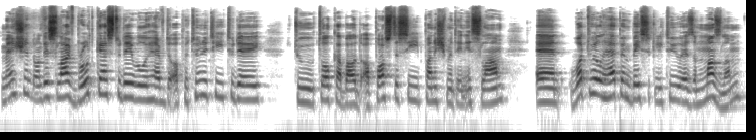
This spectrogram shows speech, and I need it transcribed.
mentioned on this live broadcast today, we'll have the opportunity today to talk about apostasy punishment in Islam and what will happen basically to you as a Muslim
